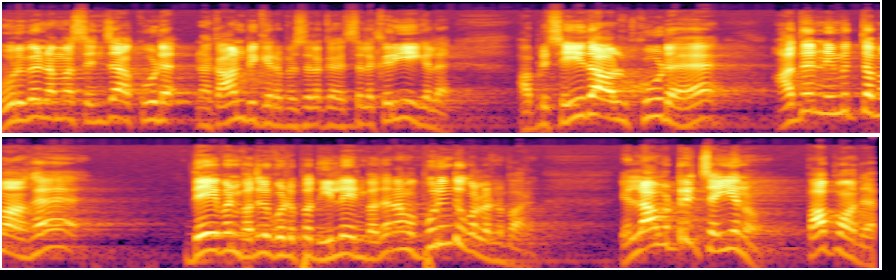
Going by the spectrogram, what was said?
ஒருவேளை நம்ம செஞ்சால் கூட நான் காண்பிக்கிறப்ப சில க- சில கிரியைகளை. அப்படி செய்தால் கூட அதன் நிமித்தமாக தேவன் பதில் கொடுப்பது இல்லை என்பதை நம்ம புரிந்து கொள்ளணும் பாருங்க. எல்லாவற்றையும் செய்யணும். பார்ப்போம் அதை.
